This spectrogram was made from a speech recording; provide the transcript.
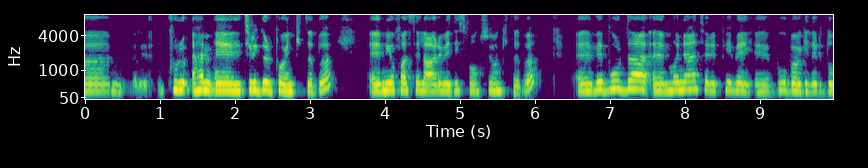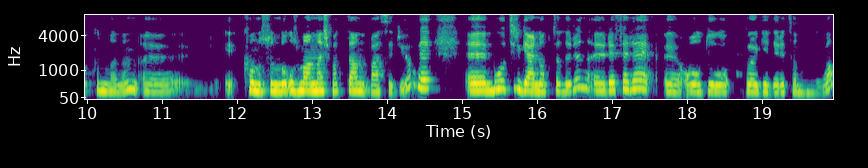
kuru, hem e, Trigger Point kitabı, e, miyofasyal ağrı ve disfonksiyon kitabı e, ve burada e, manuel terapi ve e, bu bölgeleri dokunmanın e, e konusunda uzmanlaşmaktan bahsediyor ve e, bu trigger noktaların e, refere e, olduğu bölgeleri tanımlıyor.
